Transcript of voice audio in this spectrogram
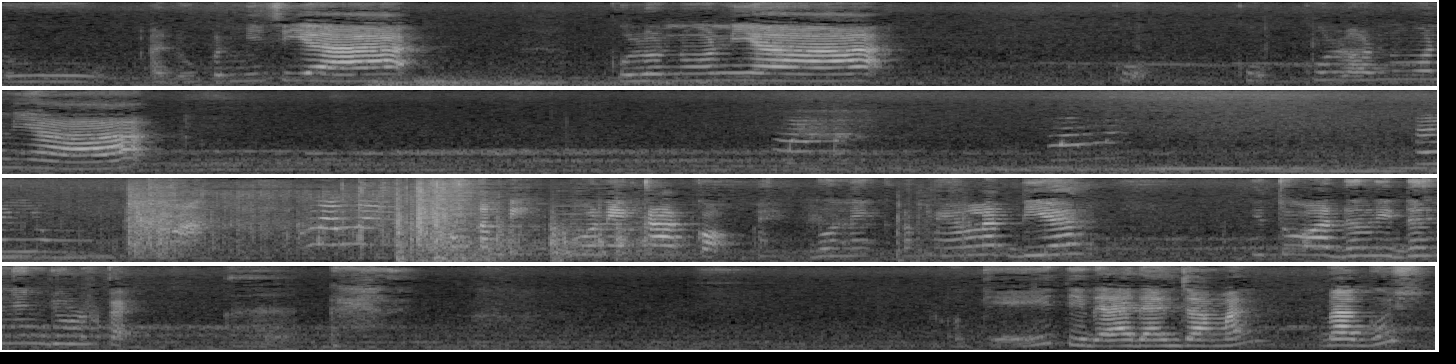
Aduh, aduh permisi ya. Kulo nuwun ya. Ku, ku, kulo nuwun ya. Oh. Eh, dia. Itu ada lidahnya njulur kayak Oke, tidak ada ancaman. Bagus.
